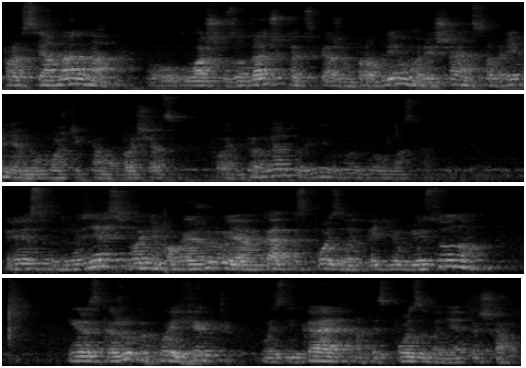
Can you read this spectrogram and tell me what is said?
профессионально вашу задачу, так скажем, проблему, решаем со временем, вы можете к нам обращаться по интернету и мы будем вас консультировать. Приветствую, друзья! Сегодня покажу я, как использовать петлю глиссона и расскажу, какой эффект возникает от использования этой шапки.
